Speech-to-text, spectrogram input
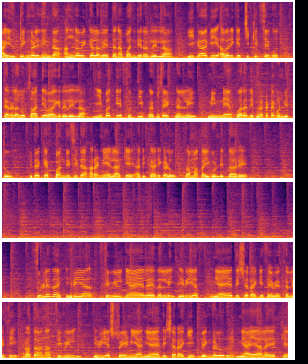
ಐದು ತಿಂಗಳಿನಿಂದ ಅಂಗವಿಕಲ ವೇತನ ಬಂದಿರಲಿಲ್ಲ. ಹೀಗಾಗಿ ಅವರಿಗೆ ಚಿಕಿತ್ಸೆಗೂ ತೆರಳಲು ಸಾಧ್ಯವಾಗಿರಲಿಲ್ಲ. ಈ ಬಗ್ಗೆ ಸುದ್ದಿ ವೆಬ್ಸೈಟ್ನಲ್ಲಿ ನಿನ್ನೆ ವರದಿ ಪ್ರಕಟಗೊಂಡಿತ್ತು. ಇದಕ್ಕೆ ಸ್ಪಂದಿಸಿದ ಅರಣ್ಯ ಇಲಾಖೆ ಅಧಿಕಾರಿಗಳು ಕ್ರಮ ಕೈಗೊಂಡಿದ್ದಾರೆ. ಸುಳ್ಯದ ಹಿರಿಯ ಸಿವಿಲ್ ನ್ಯಾಯಾಲಯದಲ್ಲಿ ಹಿರಿಯ ನ್ಯಾಯಾಧೀಶರಾಗಿ ಸೇವೆ ಸಲ್ಲಿಸಿ ಪ್ರಧಾನ ಸಿವಿಲ್ ಹಿರಿಯ ಶ್ರೇಣಿಯ ನ್ಯಾಯಾಧೀಶರಾಗಿ ಬೆಂಗಳೂರು ನ್ಯಾಯಾಲಯಕ್ಕೆ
